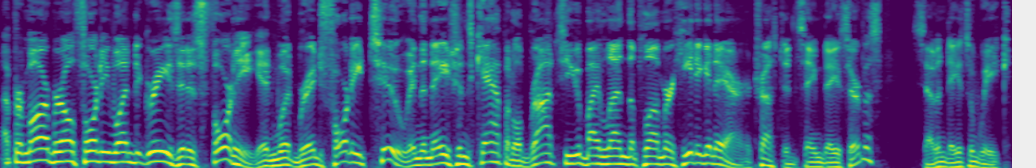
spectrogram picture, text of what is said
Upper Marlboro, 41 degrees. It is 40 in Woodbridge, 42 in the nation's capital. Brought to you by Len the Plumber Heating and Air. Trusted same day service, seven days a week.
